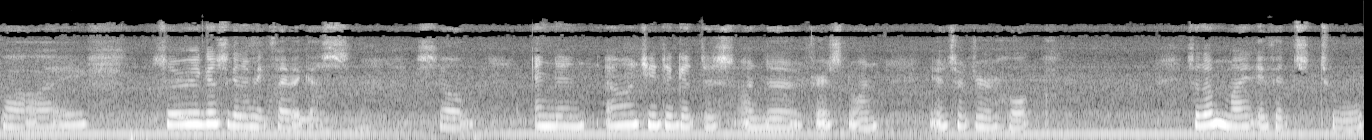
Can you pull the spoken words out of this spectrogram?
five. So we're just gonna make five, I guess. So, and then I want you to get this on the first one. Insert your hook. So don't mind if it's two,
